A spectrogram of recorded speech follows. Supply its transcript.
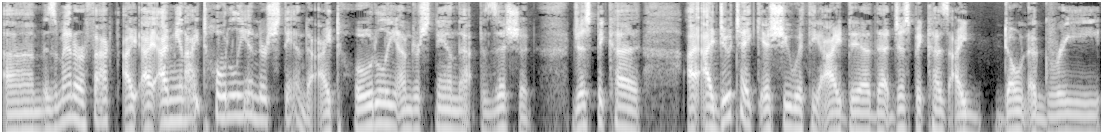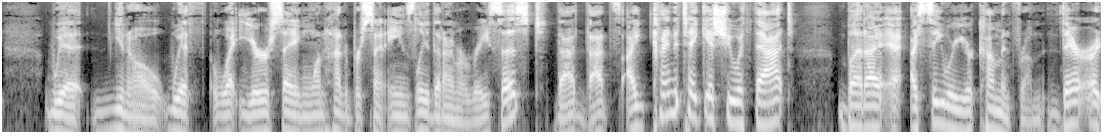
Um, as a matter of fact, I, I, I mean, I totally understand it. I totally understand that position. Just because I, I do take issue with the idea that just because I don't agree with you know with what you're saying 100% Ainsley that I'm a racist that that's I kind of take issue with that but I I see where you're coming from there are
